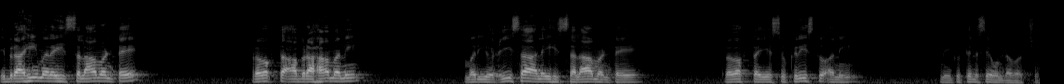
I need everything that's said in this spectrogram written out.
ఇబ్రాహీం అలహిస్సలాం అంటే ప్రవక్త అబ్రహాం అని మరియు ఈసా అలీహిస్సలాం అంటే ప్రవక్త యేసుక్రీస్తు అని మీకు తెలిసే ఉండవచ్చు.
